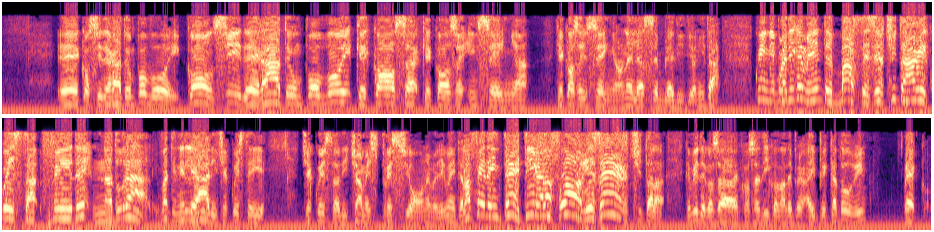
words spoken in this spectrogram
eh, considerate un po' voi, considerate un po' voi che cosa, che cosa insegna che cosa insegnano nelle assemblee di Dionità. Quindi praticamente basta esercitare questa fede naturale. Infatti nelle Adi c'è, queste, c'è questa diciamo, espressione, praticamente la fede in te, tirala fuori, esercitala. Capite cosa, cosa dicono alle, ai peccatori? Ecco.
